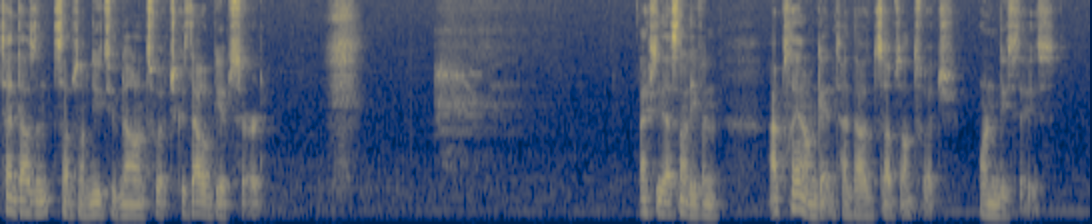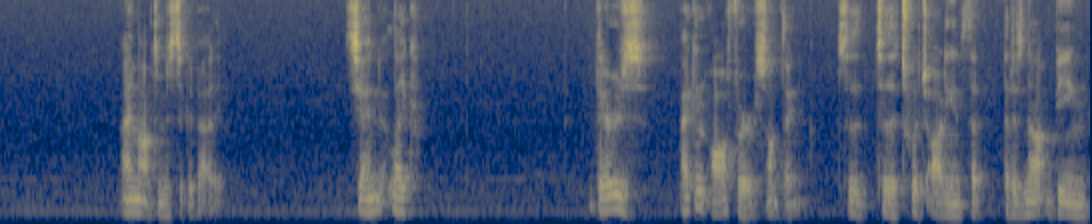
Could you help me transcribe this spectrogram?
10,000 subs on YouTube, not on Twitch, because that would be absurd. Actually, that's not even. I plan on getting 10,000 subs on Twitch one of these days. I'm optimistic about it. See, I, like, there's. I can offer something to, to the Twitch audience that, that is not being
